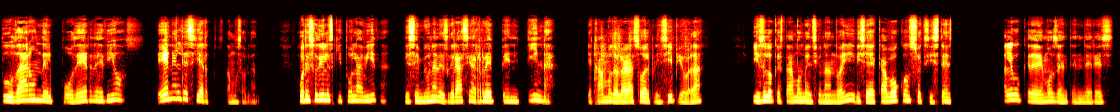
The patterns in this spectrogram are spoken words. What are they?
dudaron del poder de Dios. En el desierto estamos hablando. Por eso Dios les quitó la vida, les envió una desgracia repentina. Y acabamos de hablar eso al principio, ¿verdad? Y eso es lo que estábamos mencionando ahí. Dice, acabó con su existencia. Algo que debemos de entender es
